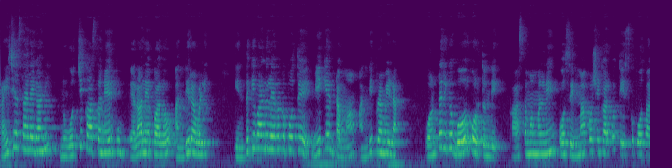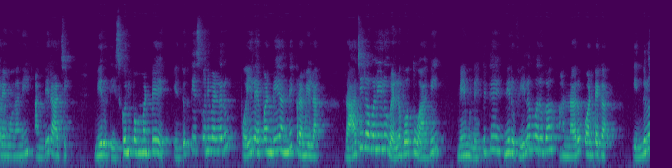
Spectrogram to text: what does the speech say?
ట్రై చేస్తాలే గాని నువ్వు వచ్చి కాస్త నేర్పు ఎలా లేపాలో అంది రవళి. ఇంతకి వాళ్ళు లేవకపోతే మీకేంటమ్మా? అంది ప్రమీళ ఒంటరిగా బోర్ కొడుతుంది. కాస్త మమ్మల్ని ఓ సినిమాకో షికారుకు తీసుకుపోతారేమోనని అంది రాజీ. మీరు తీసుకొని పొమ్మంటే ఎందుకు తీసుకొని వెళ్ళరు? పొయ్యి లేపండి అంది ప్రమీళ రాజీ రవళీలు వెళ్ళబోతూ ఆగి మేము లేపితే మీరు ఫీల్ అవ్వరుగా అన్నారు కొంటెగా. ఇందులో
